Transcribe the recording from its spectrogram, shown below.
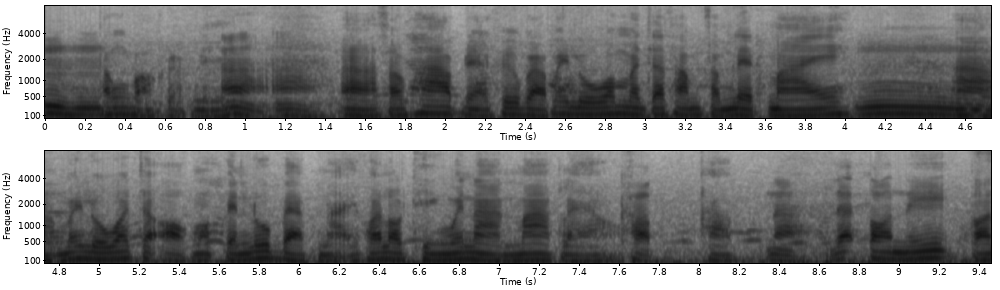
อือฮึต้องบอกแบบนี้อ่าอ่าอ่าสภาพเนี่ยคือแบบไม่รู้ว่ามันจะทำสำเร็จไหมอืมอ่าไม่รู้ว่าจะออกมาเป็นรูปแบบไหน เพราะเราทิ้งไว้นานมากแล้วครับครับนะและตอนนี้ตอน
